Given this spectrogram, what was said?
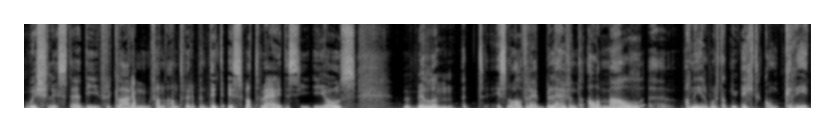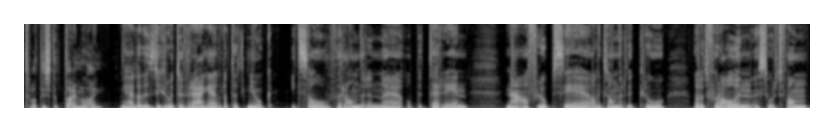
wishlist, hè, die verklaring van Antwerpen. Dit is wat wij, de CEO's, willen. Het is nogal vrijblijvend allemaal. Eh, wanneer wordt dat nu echt concreet? Wat is de timeline? Ja, dat is de grote vraag. Hè, of dat het nu ook iets zal veranderen eh, op het terrein. Na afloop zei Alexander de Croo dat het vooral een, een soort van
